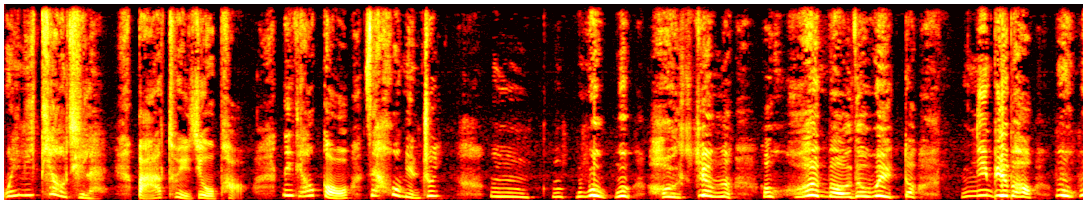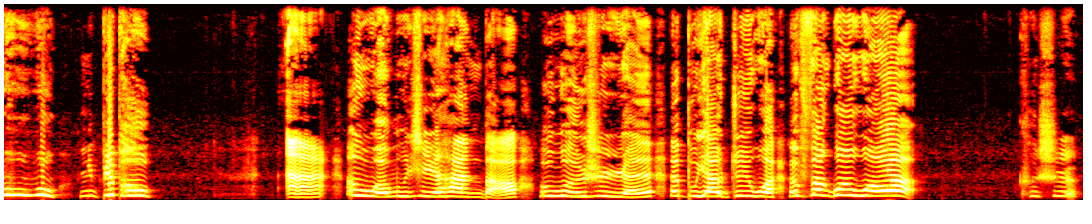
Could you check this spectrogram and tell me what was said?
维尼跳起来，拔腿就跑。那条狗在后面追。嗯，呜呜，好香啊！汉堡的味道。你别跑！呜呜呜！你别跑！啊，我不是汉堡，我是人！不要追我，放过我！可是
